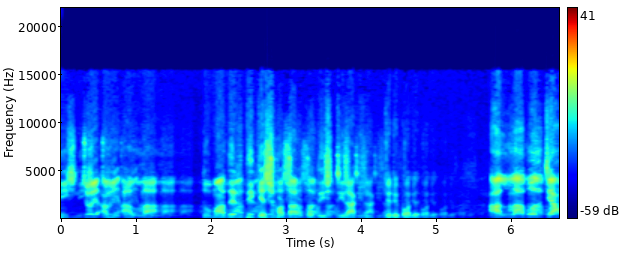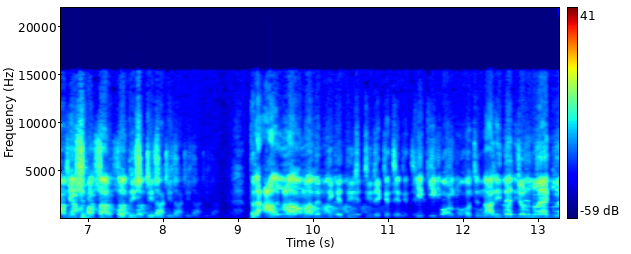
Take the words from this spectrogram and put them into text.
নিশ্চয় আমি আল্লাহ তোমাদের দিকে সতর্ক দৃষ্টি রাখি। যদি বলে আল্লাহ বলছে, আমি সতর্ক দৃষ্টি রাখি। তাহলে আল্লাহ আমাদের দিকে দৃষ্টি রেখেছেন। কি কি কর্ম করছেন? নারীদের জন্য একই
